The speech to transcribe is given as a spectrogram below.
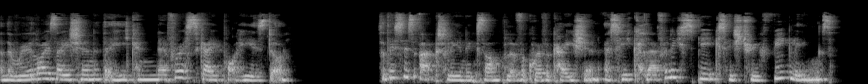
and the realization that he can never escape what he has done. So, this is actually an example of equivocation, as he cleverly speaks his true feelings,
